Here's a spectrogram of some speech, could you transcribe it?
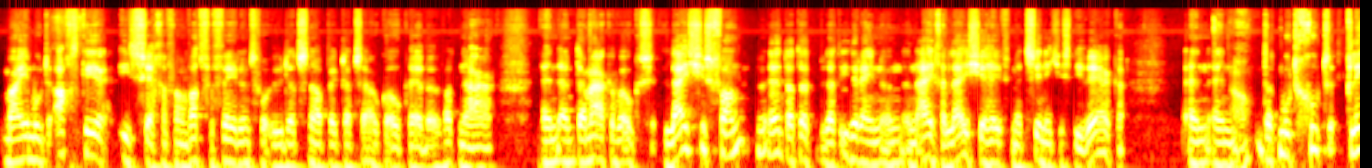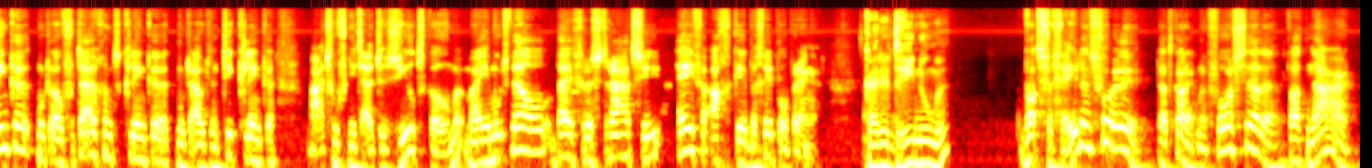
maar je moet acht keer iets zeggen van wat vervelend voor u, dat snap ik, dat zou ik ook hebben, wat naar. En, en daar maken we ook lijstjes van, hè, dat, dat, dat iedereen een, een eigen lijstje heeft met zinnetjes die werken. En, en Oh. dat moet goed klinken, het moet overtuigend klinken, het moet authentiek klinken, maar het hoeft niet uit de ziel te komen. Maar je moet wel bij frustratie even acht keer begrip opbrengen. Kan je er drie noemen? Wat vervelend voor u, dat kan ik me voorstellen. Wat naar.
